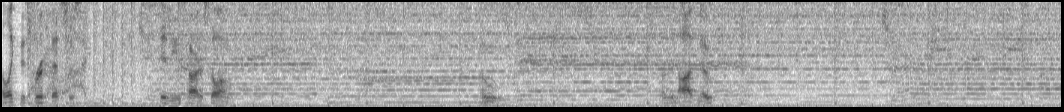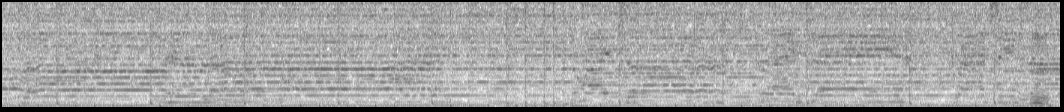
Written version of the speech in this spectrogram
I like this riff that's just in the entire song. Oh. That was an odd note. Mm.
